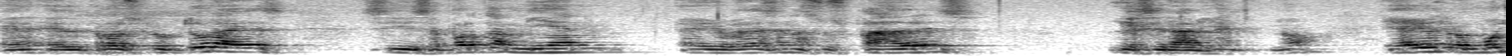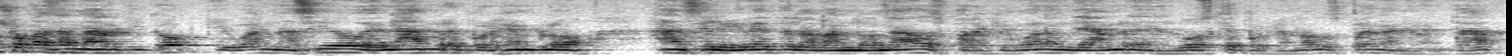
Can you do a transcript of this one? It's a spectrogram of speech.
Eh, el proestructura es, si se portan bien eh, y obedecen a sus padres, les irá bien, ¿no? Y hay otro mucho más anárquico, igual nacido del hambre, por ejemplo, Hansel y Gretel abandonados para que mueran de hambre en el bosque porque no los pueden alimentar.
